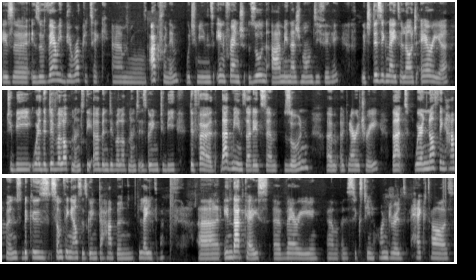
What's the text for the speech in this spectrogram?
is a, is a very bureaucratic um, acronym, which means in French, Zone à aménagement différé, which designates a large area to be where the development, the urban development is going to be deferred. That means that it's a zone, um, a territory that where nothing happens because something else is going to happen later. Uh, in that case, a very um, 1600 hectares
